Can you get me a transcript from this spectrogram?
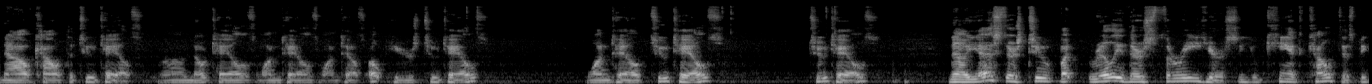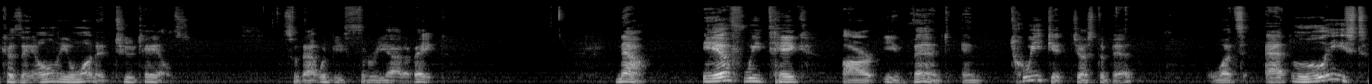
Now count the two tails. Uh, no tails, one tails, one tails. Oh, here's two tails. One tail, two tails, two tails. Now, yes, there's two, but really there's three here, so you can't count this because they only wanted two tails. So that would be 3 out of 8. Now, if we take our event and tweak it just a bit, what's at least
